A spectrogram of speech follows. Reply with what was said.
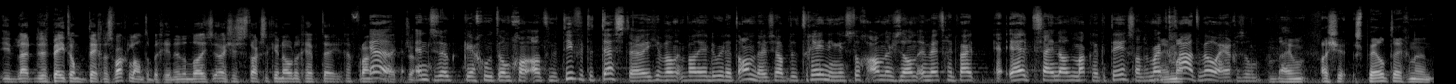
Het is beter om tegen een zwak land te beginnen dan als je, als je straks een keer nodig hebt tegen Frankrijk. Ja, en het is ook een keer goed om gewoon alternatieven te testen. Weet je, wanneer doe je dat anders? Ja, op de training is het toch anders dan een wedstrijd waar het, het zijn dan makkelijke tegenstanders, maar nee, het maar, gaat wel ergens om. Nee, als je speelt tegen een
